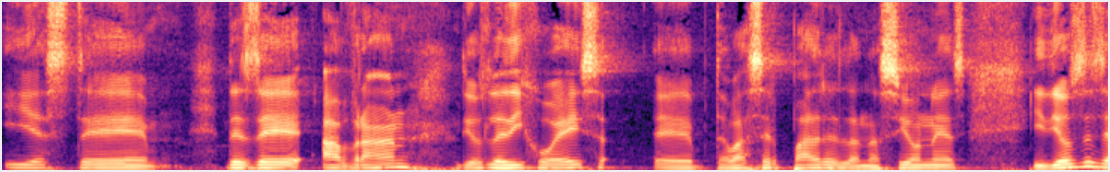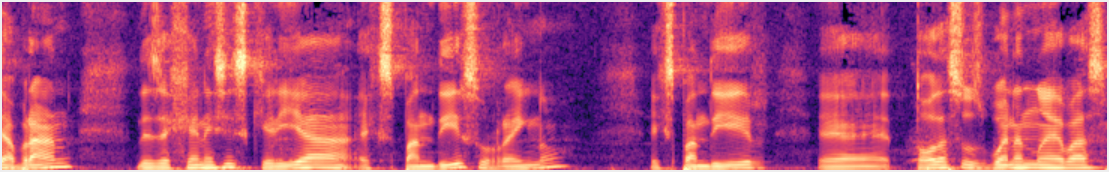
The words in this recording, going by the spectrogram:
y este, desde Abraham, Dios le dijo, hey, eh, te va a ser padre de las naciones. Y Dios desde Abraham, desde Génesis, quería expandir su reino, expandir eh, todas sus buenas nuevas,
